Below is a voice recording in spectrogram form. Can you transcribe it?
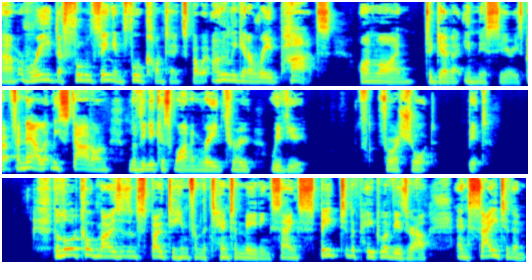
um, read the full thing in full context, but we're only going to read parts online together in this series. But for now, let me start on Leviticus 1 and read through with you for a short bit. The Lord called Moses and spoke to him from the tent of meeting, saying, Speak to the people of Israel and say to them,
